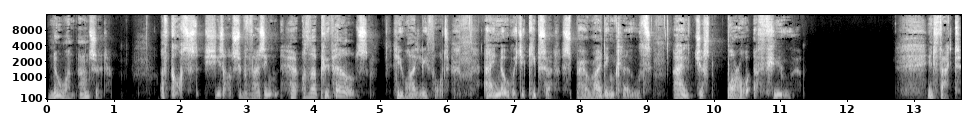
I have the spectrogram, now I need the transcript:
No one answered. Of course, she's out supervising her other pupils, he wildly thought. I know where she keeps her spare riding clothes. I'll just borrow a few. In fact,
